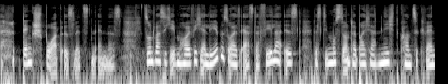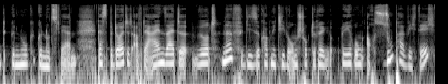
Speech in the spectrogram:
Denksport ist letzten Endes. So und was ich eben häufig erlebe, so als erster Fehler, ist, dass die Musterunterbrecher nicht konsequent genug genutzt werden. Das bedeutet, auf der einen Seite wird ne, für diese kognitive Umstrukturierung auch super wichtig,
